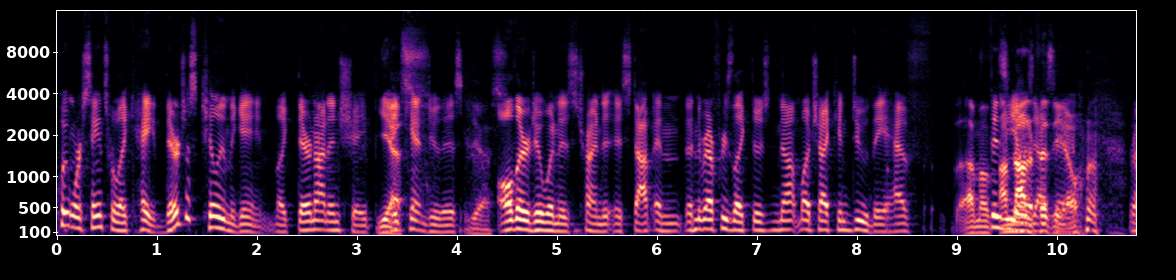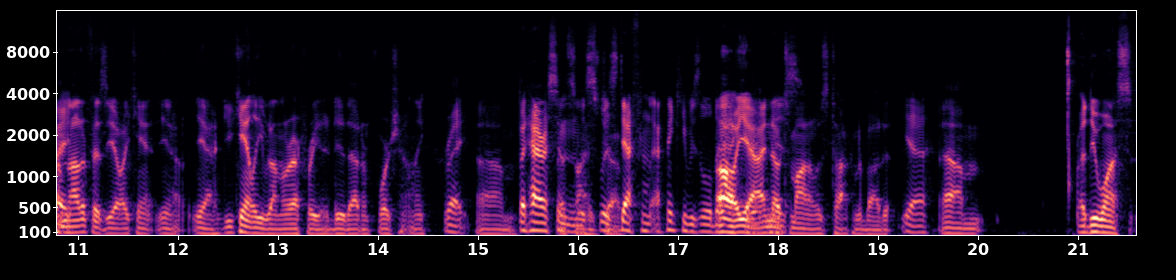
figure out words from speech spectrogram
point where Saints were like, hey, they're just killing the game. Like they're not in shape. Yes. They can't do this. Yes. All they're doing is trying to is stop and and the referee's like, there's not much I can do. They have I'm, a, I'm not a physio. Right. I'm not a physio. I can't, you know, yeah, you can't leave it on the referee to do that, unfortunately. right. Um, But Harrison was, was job. definitely I think he was a little bit oh yeah, I know his- Tamana was talking about it. Yeah. Um, I do want to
